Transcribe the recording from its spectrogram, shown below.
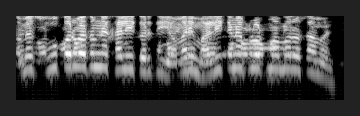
અમે શું કરવા તમને ખાલી કરી દઈએ અમારી માલિકીના પ્લોટમાં અમારો સામાન છે.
